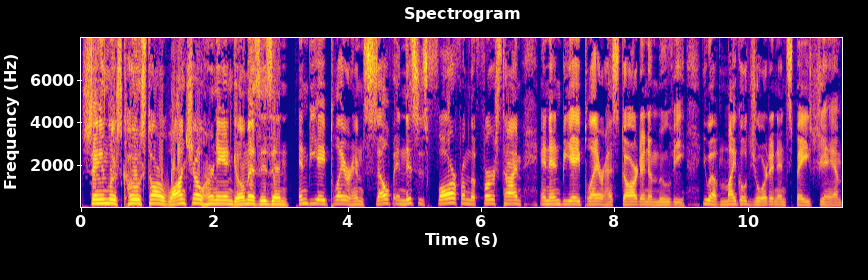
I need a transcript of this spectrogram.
Sandler's co-star Juancho Hernangómez is an NBA player himself, and this is far from the first time an NBA player has starred in a movie. You have Michael Jordan in Space Jam,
